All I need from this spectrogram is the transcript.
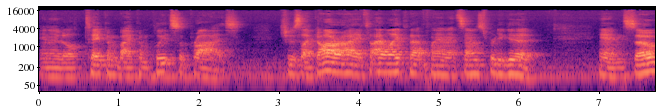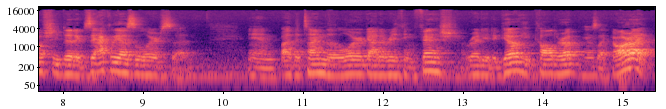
and it'll take him by complete surprise. She's like, All right, I like that plan. That sounds pretty good. And so she did exactly as the lawyer said. And by the time the lawyer got everything finished, ready to go, he called her up and was like, All right,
